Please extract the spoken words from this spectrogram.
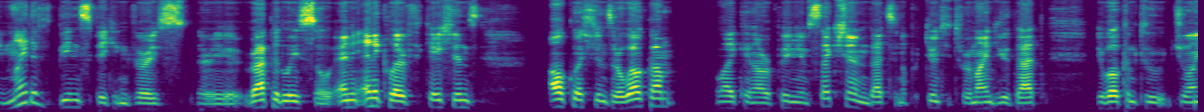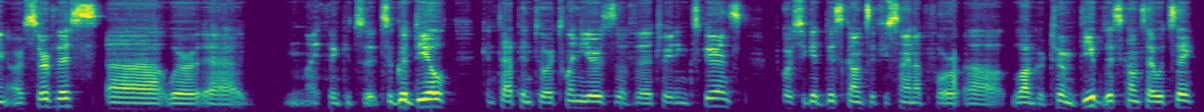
I might have been speaking very, very rapidly, so any, any clarifications, all questions are welcome. Like in our premium section, that's an opportunity to remind you that you're welcome to join our service, uh, where uh, I think it's a, it's a good deal. Can tap into our 20 years of uh, trading experience. Of course, you get discounts if you sign up for uh, longer term, deep discounts, I would say.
